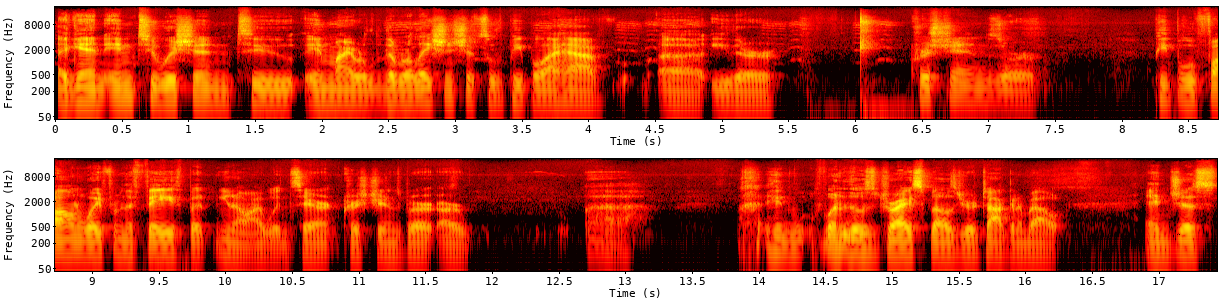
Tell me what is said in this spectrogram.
again, intuition to in my the relationships with people I have, uh, either Christians or people who've fallen away from the faith, but you know, I wouldn't say aren't Christians, but are, uh, in one of those dry spells you were talking about, and just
